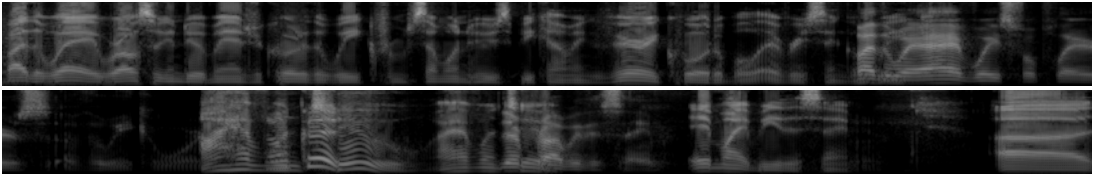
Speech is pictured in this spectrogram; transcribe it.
By the way, we're also going to do a manager quote of the week from someone who's becoming very quotable every single day. By the week. way, I have Wasteful Players of the Week award. I have Oh, one good. too. I have one too. They're too. probably the same. It might be the same. Uh,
